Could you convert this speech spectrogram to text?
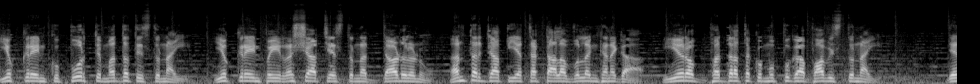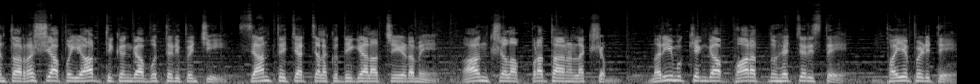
యుక్రెయిన్కు పూర్తి మద్దతిస్తున్నాయి. యుక్రెయిన్పై రష్యా చేస్తున్న దాడులను అంతర్జాతీయ చట్టాల ఉల్లంఘనగా యూరోప్ భద్రతకు ముప్పుగా భావిస్తున్నాయి. దీంతో రష్యాపై ఆర్థికంగా ఒత్తిడి పెంచి శాంతి చర్చలకు దిగేలా చేయడమే ఆంక్షల ప్రధాన లక్ష్యం. మరీ ముఖ్యంగా భారత్ను హెచ్చరిస్తే భయపెడితే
